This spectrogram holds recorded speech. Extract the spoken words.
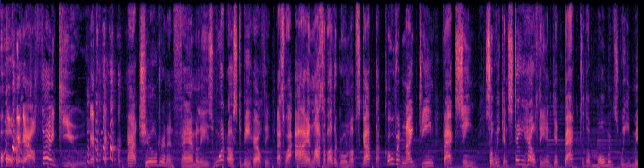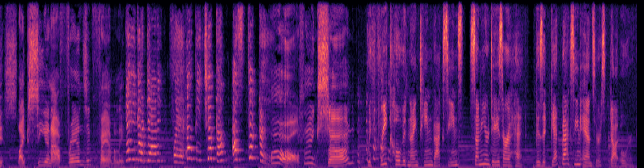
Oh, well, thank you. Our children and families want us to be healthy. That's why I and lots of other grown ups got the COVID 19 vaccine so we can stay healthy and get back to the moments we miss, like seeing our friends and family. Here you go, Daddy. For a healthy checkup, a sticker. Oh, thanks, son. With free COVID 19 vaccines, sunnier days are ahead. Visit getvaccineanswers.org.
